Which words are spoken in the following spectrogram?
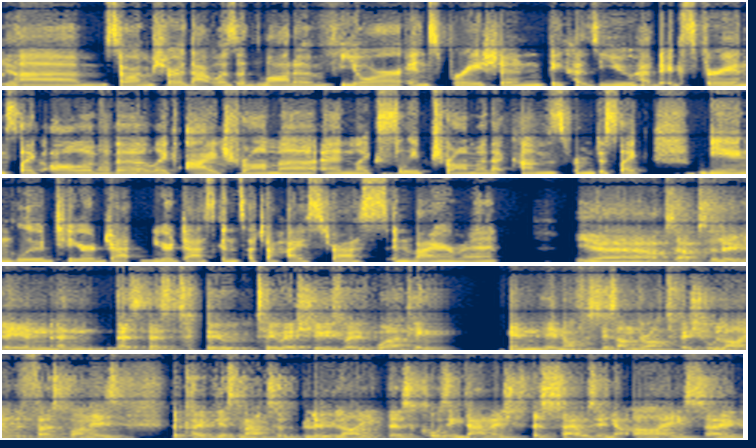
Yeah. Um, so I'm sure that was a lot of your inspiration because you had experienced like all of the like eye trauma and like sleep trauma that comes from just like being glued to your, je- your desk in such a high stress environment. Yeah, absolutely. And and there's there's two two issues with working in, in offices under artificial light. The first one is the copious amount of blue light that's causing damage to the cells in your eyes. So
